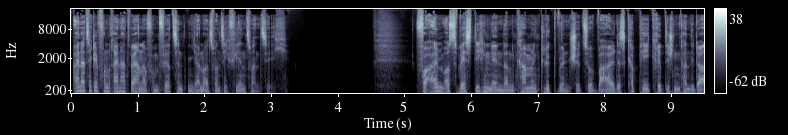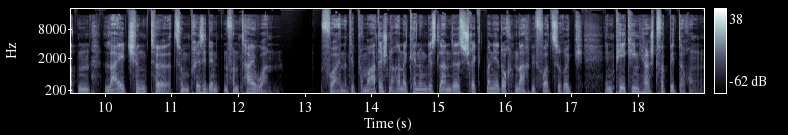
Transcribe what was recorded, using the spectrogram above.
Ein Artikel von Reinhard Werner vom 14. Januar 2024. Vor allem aus westlichen Ländern kamen Glückwünsche zur Wahl des KP-kritischen Kandidaten Lai Ching-te zum Präsidenten von Taiwan. Vor einer diplomatischen Anerkennung des Landes schreckt man jedoch nach wie vor zurück. In Peking herrscht Verbitterung.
